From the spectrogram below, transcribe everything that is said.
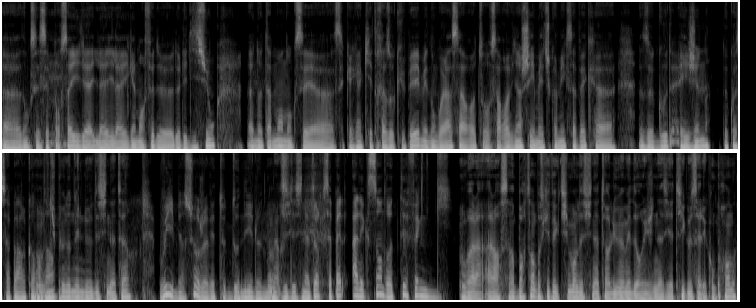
Euh, donc c'est pour ça il a, il a, également fait de, de l'édition, euh, notamment. Donc c'est euh, c'est quelqu'un qui est très occupé. Mais donc voilà, ça revient chez Image Comics avec The Good Asian. De quoi ça parle, Corentin? Tu peux donner le dessinateur? Oui, bien sûr. Je vais te donner le nom du dessinateur qui s'appelle Alexandre Tefengi. Voilà. Alors c'est important parce qu'effectivement le dessinateur lui-même est d'origine asiatique. Vous allez comprendre.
